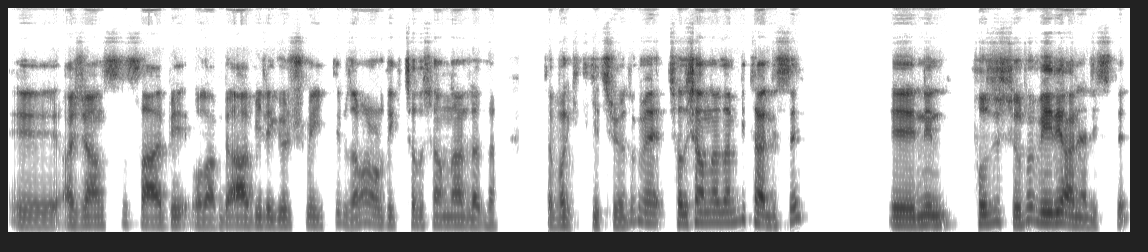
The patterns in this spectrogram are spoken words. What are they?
e, ajansın sahibi olan bir abiyle görüşmeye gittiğim zaman oradaki çalışanlarla da işte vakit geçiriyordum ve çalışanlardan bir tanesinin pozisyonu veri analisti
